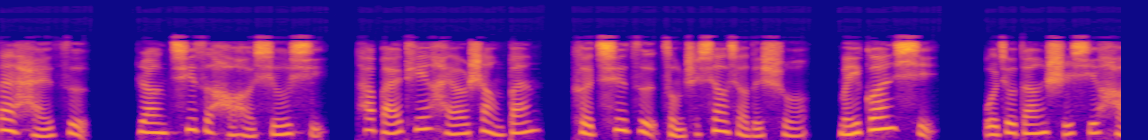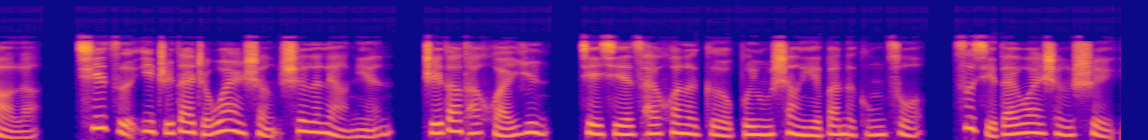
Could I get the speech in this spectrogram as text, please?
带孩子，让妻子好好休息。他白天还要上班，可妻子总是笑笑的说没关系，我就当实习好了。妻子一直带着外甥睡了两年，直到她怀孕，姐姐才换了个不用上夜班的工作，自己带外甥睡。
